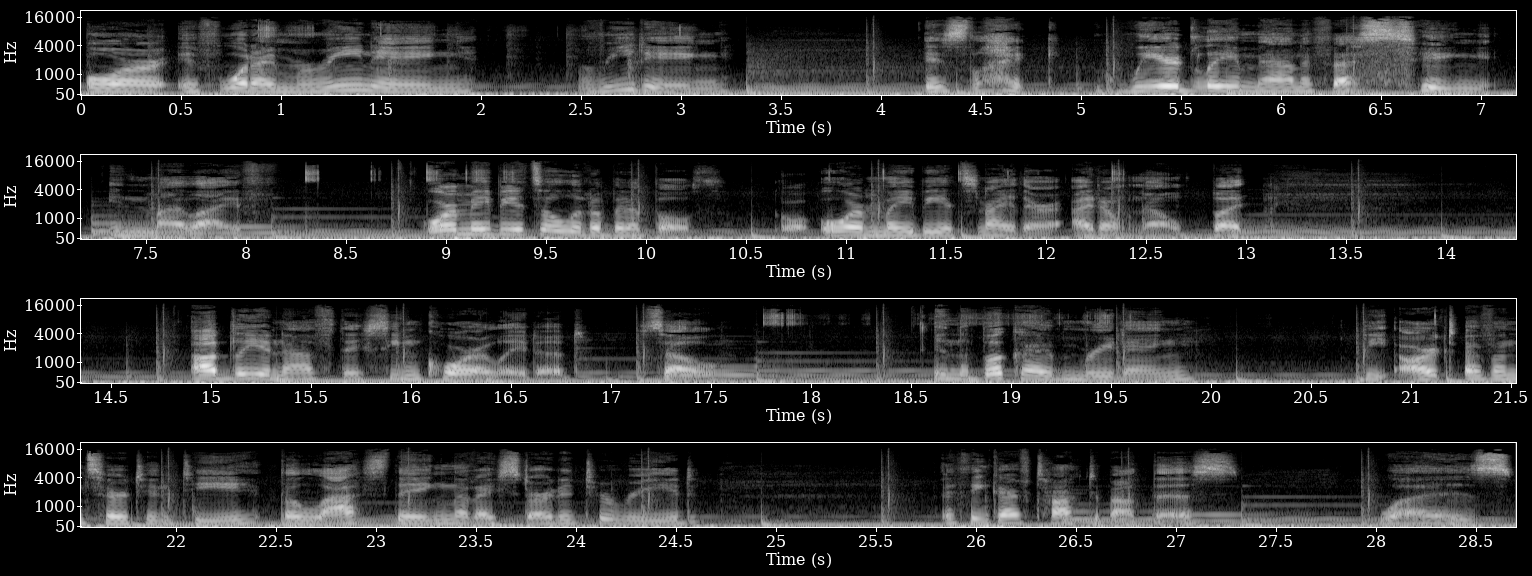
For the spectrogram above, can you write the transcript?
or if what I'm reading reading is like weirdly manifesting in my life. Or maybe it's a little bit of both. Or maybe it's neither. I don't know. But oddly enough, they seem correlated. So, in the book I'm reading, The Art of Uncertainty, the last thing that I started to read, I think I've talked about this, was,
